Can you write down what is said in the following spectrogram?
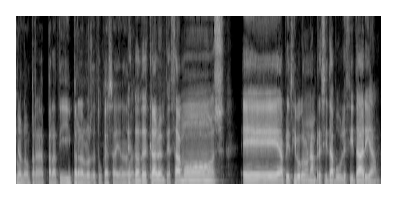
No, no, para, para ti y para los de tu casa y nada más. Entonces, claro, empezamos eh, al principio con una empresita publicitaria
